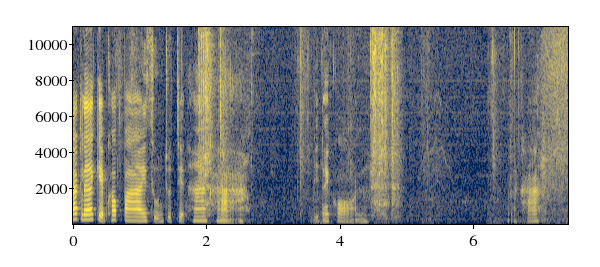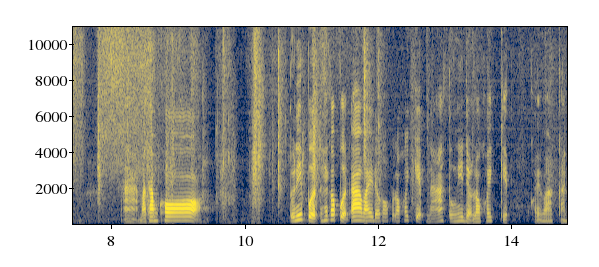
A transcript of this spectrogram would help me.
รักแร้เก็บเข้าไป 0.75 ค่ะ ปิดไว้ก่อนนะคะอ่ามาทำคอ ตัวนี้เปิดให้ก็เปิดอ้าไว้เดี๋ยวเราค่อยเก็บนะ ตรงนี้เดี๋ยวเราค่อยเก็บค่อยว่ากัน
